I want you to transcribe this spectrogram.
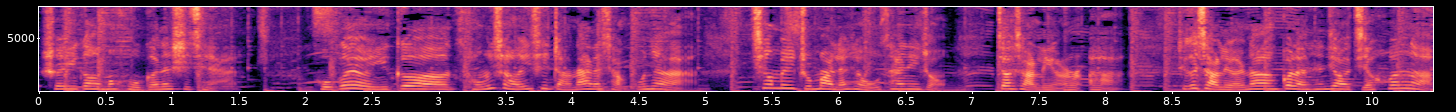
说一个我们虎哥的事情啊，虎哥有一个从小一起长大的小姑娘啊，青梅竹马两小无猜那种，叫小玲啊。这个小玲呢，过两天就要结婚了。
